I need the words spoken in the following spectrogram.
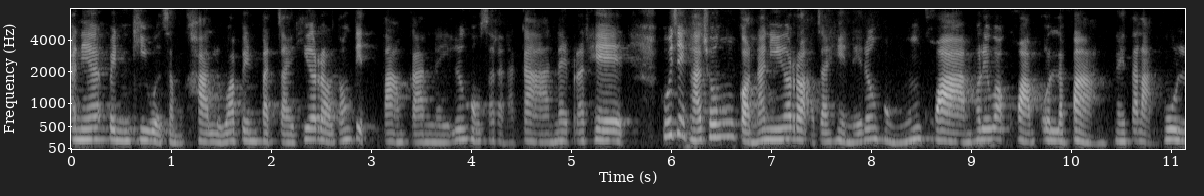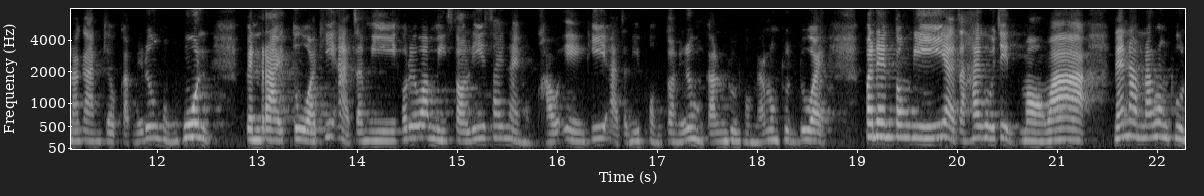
อันนี้เป็น keyword สำคัญ หรือว่าเป็นปัจจัยที่เราต้องติดตามกันในเรื่องของสถานการณ์ในประเทศคุณผู้ชมคะช่วงก่อนหน้านี้เราอาจจะเห็นในเรื่องของความเขาเรียกว่าความอลหม่านในตลาดหุ้นและการเกี่ยวกับในเรื่องของหุ้น เป็นรายตัวที่อาจจะมีเขาเรียกว่ามี story ไส้ในของเขาเองที่อาจจะมีผลต่อในเรื่องของการลงทุนของนักลงทุนด้วย ประเด็นตรงนี้อยากจะให้คุณจิตมองว่าแนะนำนักลงทุน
